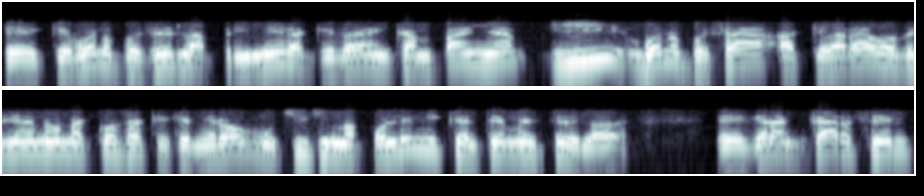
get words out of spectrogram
eh, que, bueno, pues es la primera que da en campaña y, bueno, pues ha aclarado, Adriana, una cosa que generó muchísima polémica, el tema este de la eh, gran cárcel,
